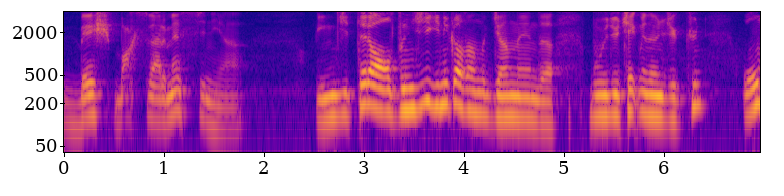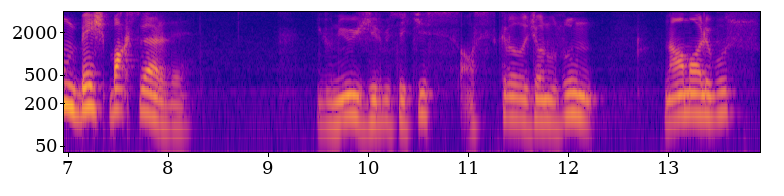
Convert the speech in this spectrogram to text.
5 box vermezsin ya. İngiltere 6. ligini kazandık canlı yayında. Bu videoyu çekmeden önceki gün 15 box verdi. Junior 28 asist kralı Can Uzun. Namalubus.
